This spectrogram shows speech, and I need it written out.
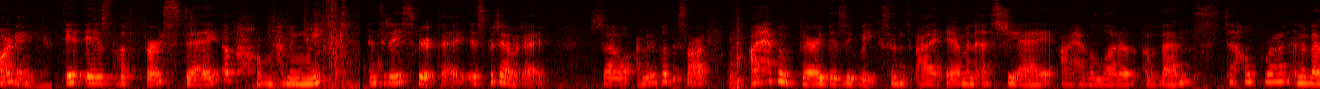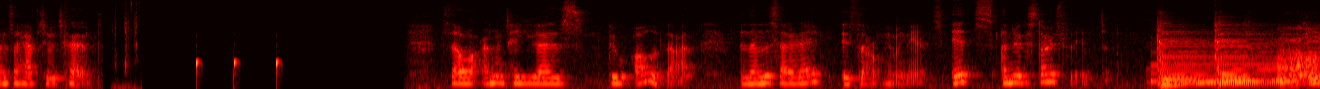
It is the first day of homecoming week and today's spirit day is pajama day. So I'm gonna put this on. I have a very busy week since I am an SGA. I have a lot of events to help run and events I have to attend. So I'm gonna take you guys through all of that. And then the Saturday is the homecoming dance. It's under the stars themed. My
